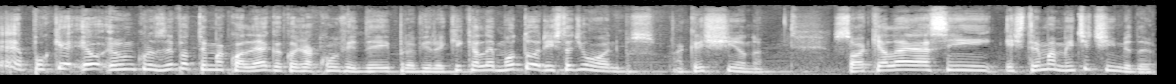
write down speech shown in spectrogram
É, porque eu, eu, inclusive, eu tenho uma colega que eu já convidei pra vir aqui, que ela é motorista de ônibus, a Cristina. Só que ela é, assim, extremamente tímida.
